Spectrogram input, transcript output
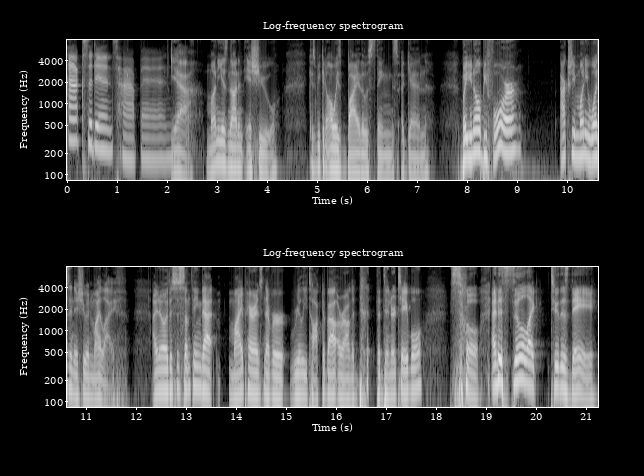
Accidents happen. Yeah, money is not an issue because we can always buy those things again. But you know, before, actually, money was an issue in my life. I know this is something that my parents never really talked about around the, the dinner table. So, and it's still like to this day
